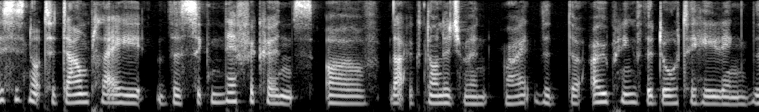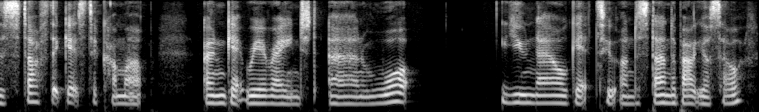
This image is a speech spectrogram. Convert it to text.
This is not to downplay the significance of that acknowledgement, right? The, the opening of the door to healing, the stuff that gets to come up and get rearranged, and what you now get to understand about yourself.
